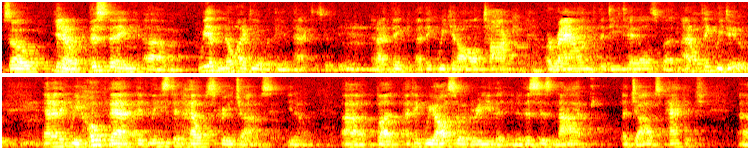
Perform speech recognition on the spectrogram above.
So, you know, this thing, um, we have no idea what the impact is going to be. And I think, I think we can all talk around the details, but I don't think we do. And I think we hope that at least it helps create jobs, you know. Uh, but I think we also agree that, you know, this is not a jobs package. Uh,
